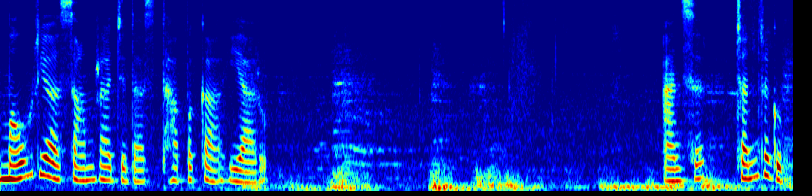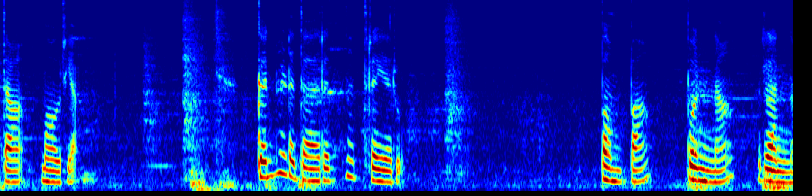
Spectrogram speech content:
ಮೌರ್ಯ ಸಾಮ್ರಾಜ್ಯದ ಸ್ಥಾಪಕ ಯಾರು? ಆನ್ಸರ್, ಚಂದ್ರಗುಪ್ತ ಮೌರ್ಯ. ಕನ್ನಡದ ರತ್ನತ್ರಯರು. ಪಂಪ ಪೊನ್ನ, ರನ್ನ.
